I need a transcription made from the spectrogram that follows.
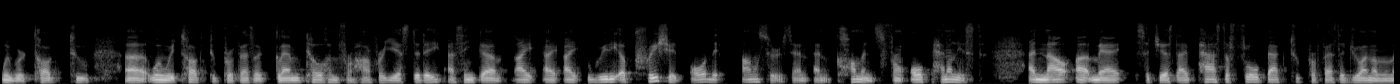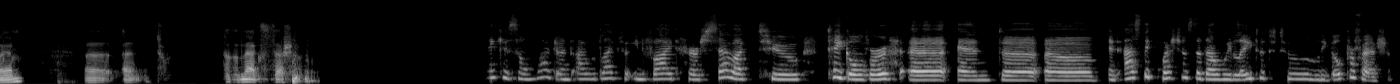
When we talked to uh, when we talked to Professor Glenn Cohen from Harvard yesterday, I think uh, I, I, I really appreciate all the answers and, and comments from all panelists. And now, uh, may I suggest I pass the floor back to Professor Joanna Lam and to, to the next session. Thank you so much. And I would like to invite her Seva to take over uh, and, uh, uh, and ask the questions that are related to legal profession.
